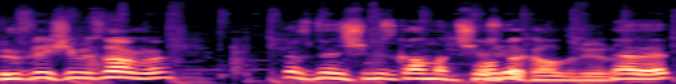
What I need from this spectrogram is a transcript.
Trüfle işimiz var mı? Bir işimiz kalmadı şefim. Onu da kaldırıyorum. Evet.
